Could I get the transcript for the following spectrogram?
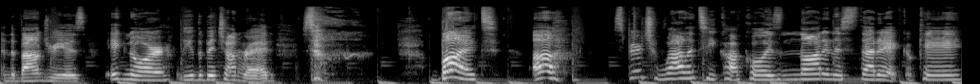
And the boundary is ignore, leave the bitch on red. So, but, uh, spirituality, Kako, is not an aesthetic, okay?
